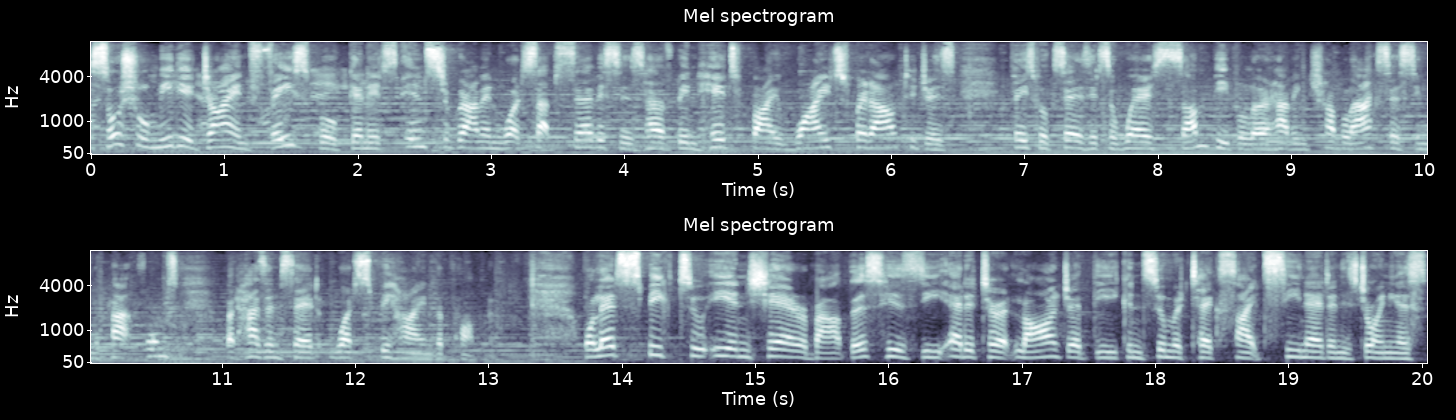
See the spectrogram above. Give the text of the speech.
Social media giant Facebook and its Instagram and WhatsApp services have been hit by widespread outages. Facebook says it's aware some people are having trouble accessing the platforms, but hasn't said what's behind the problem. Well, let's speak to Ian Sherr about this. He's the editor at large at the consumer tech site CNET and he's joining us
